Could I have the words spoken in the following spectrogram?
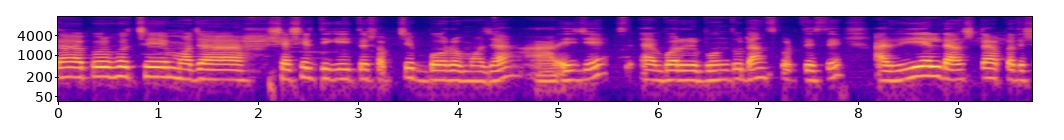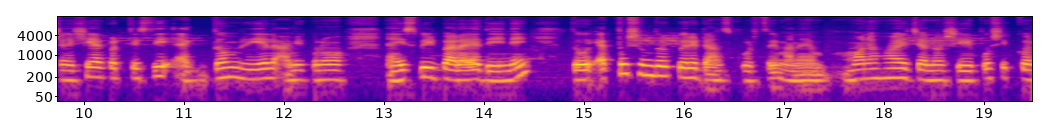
তারপর হচ্ছে মজা শেষের দিকেই তো সবচেয়ে বড় মজা। আর এই যে বরের বন্ধু ডান্স করতেছে। আর রিয়েল ডান্সটা আপনাদের সঙ্গে শেয়ার করতেছি। একদম রিয়েল আমি কোনো স্পিড বাড়ায় দেই নেই। তো এত সুন্দর করে ডান্স করছে মানে মনে হয় যেন সে প্রশিক্ষণ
